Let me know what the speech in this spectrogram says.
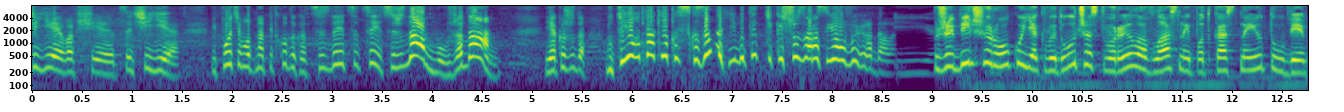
чиє вообще, це чиє. І потім одна підходила, каже, це здається цей, це ж Дан був, Жадан. Я кажу, да. ну ти його так якось сказала, ніби ти тільки що зараз його вигадала. Вже більше року як ведуча створила власний подкаст на Ютубі.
